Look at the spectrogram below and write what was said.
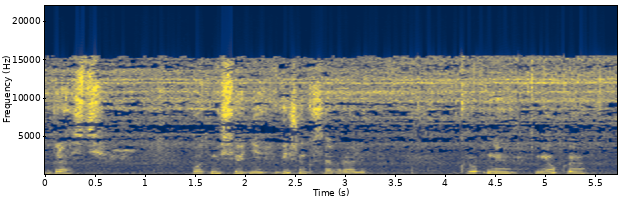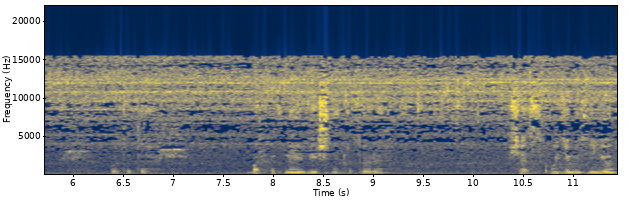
Здрасте. Вот мы сегодня вишенку собрали. Крупную, мелкую. Вот это бархатная вишня, которая... Сейчас будем из нее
